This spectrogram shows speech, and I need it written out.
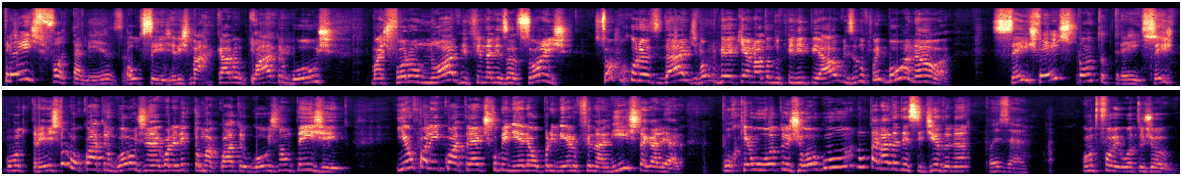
3 Fortaleza. Ou seja, eles marcaram quatro gols, mas foram nove finalizações. Só por curiosidade, vamos ver aqui a nota do Felipe Alves. E não foi boa, não, ó. Seis 6.3. 6.3. Tomou quatro gols, né? Agora ele que toma quatro gols não tem jeito. E eu falei que o Atlético Mineiro é o primeiro finalista, galera, porque o outro jogo não tá nada decidido, né? Pois é. Quanto foi o outro jogo?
